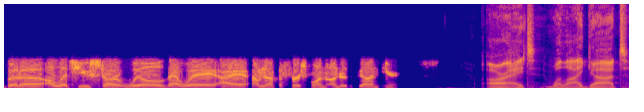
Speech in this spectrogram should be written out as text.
But uh, I'll let you start, Will. That way, I I'm not the first one under the gun here. All right. Well, I got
